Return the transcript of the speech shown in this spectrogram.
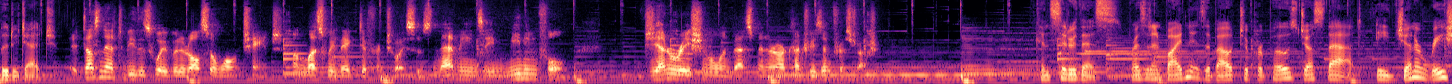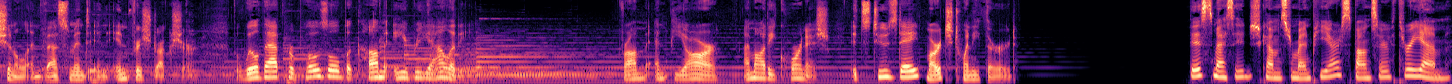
Buttigieg. It doesn't have to be this way, but it also won't change unless we make different choices. And that means a meaningful, generational investment in our country's infrastructure. Consider this President Biden is about to propose just that a generational investment in infrastructure. But will that proposal become a reality? From NPR, I'm Audie Cornish. It's Tuesday, March 23rd. This message comes from NPR sponsor 3M,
